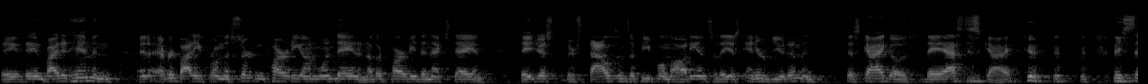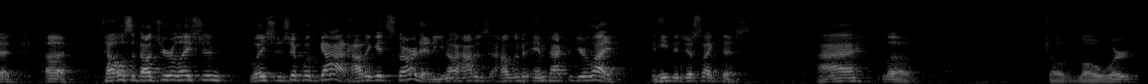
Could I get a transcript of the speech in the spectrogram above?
They, they invited him and, and everybody from a certain party on one day and another party the next day, and they just, there's thousands of people in the audience, so they just interviewed him, and this guy goes, they asked this guy, they said, uh, tell us about your relation, relationship with God, how to get started, you know, how does, how's it impacted your life? And he did just like this. I love the Lord,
